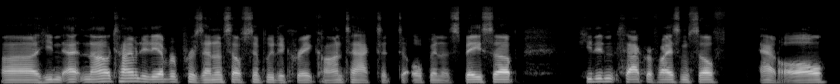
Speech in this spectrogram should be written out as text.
Uh, he at no time did he ever present himself simply to create contact to, to open a space up. He didn't sacrifice himself at all.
